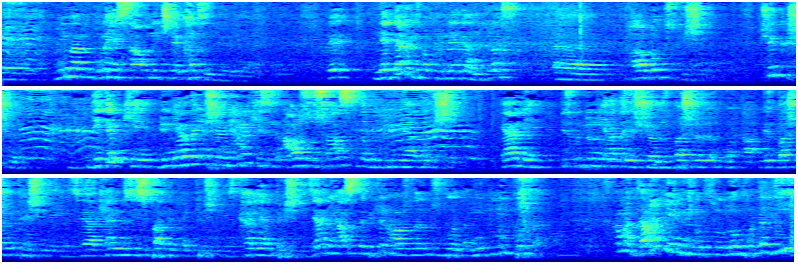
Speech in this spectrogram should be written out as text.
e, bundan buna hesabın içine katın diyor yani. Ve neden bakın neden biraz e, paradoks bir şey. Çünkü şu dedim ki dünyada yaşayan herkesin arzusu aslında bu dünyada bir şey. Yani biz bu dünyada yaşıyoruz, başarı, bir başarı peşindeyiz veya kendimizi ispat etmek peşindeyiz, kariyer peşindeyiz. Yani aslında bütün arzularımız burada, mutluluk burada. Ama Daniel'in mutluluğu burada değil.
